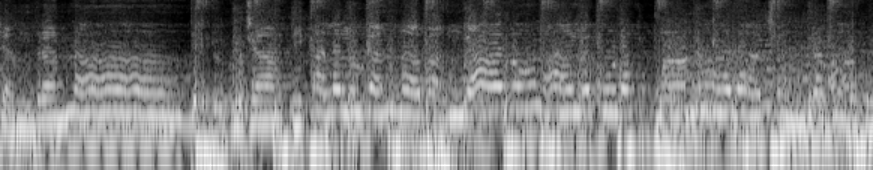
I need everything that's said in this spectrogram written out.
చంద్రన్న తెలుగు జాతి కలలు గన్న బంగారు నాయకుడ మారా నారా చంద్రబాబు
